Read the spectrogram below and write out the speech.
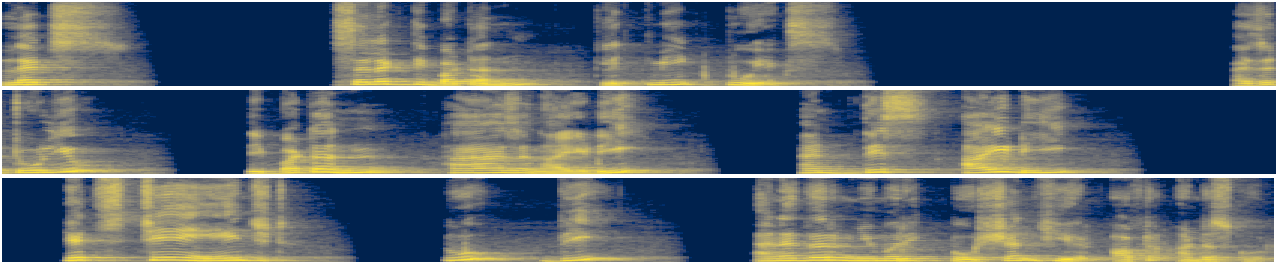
let's select the button click me 2x as I told you the button has an ID and this ID gets changed to the another numeric portion here after underscore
